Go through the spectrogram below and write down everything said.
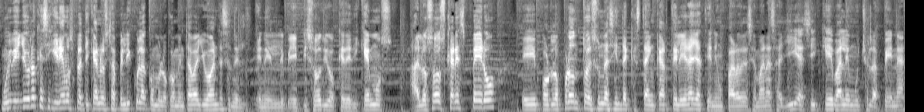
Muy bien, yo creo que seguiremos platicando esta película como lo comentaba yo antes en el, en el episodio que dediquemos a los Óscares, pero eh, por lo pronto es una cinta que está en cartelera, ya tiene un par de semanas allí, así que vale mucho la pena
